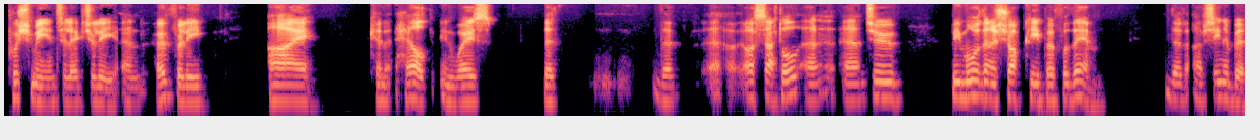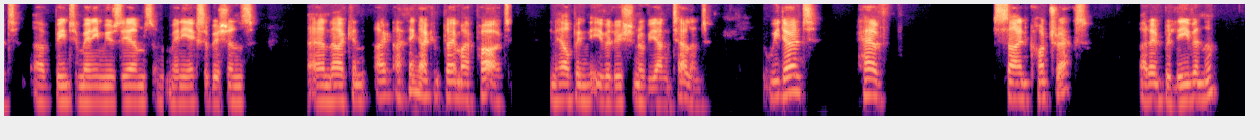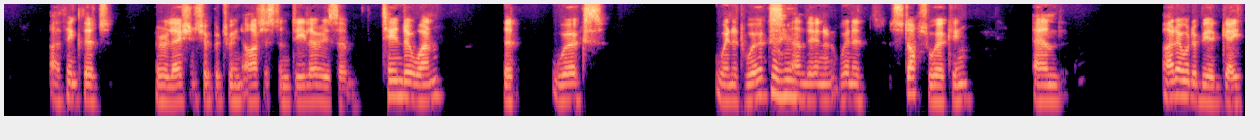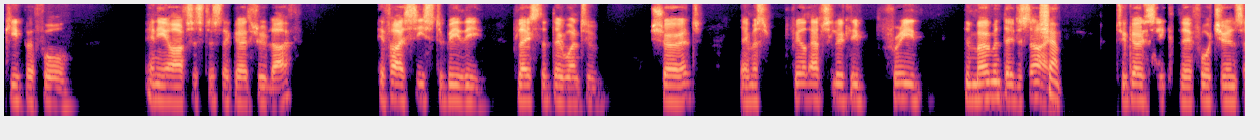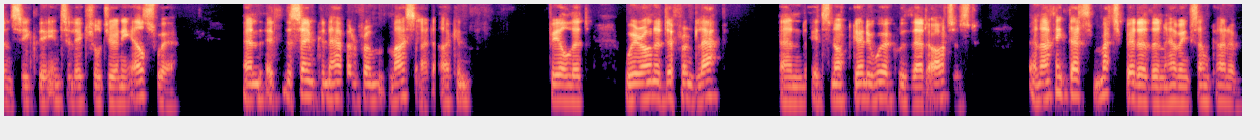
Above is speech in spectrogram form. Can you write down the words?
push me intellectually and hopefully I can help in ways that that uh, are subtle uh, uh, to be more than a shopkeeper for them that I've seen a bit. I've been to many museums and many exhibitions, and I can I, I think I can play my part in helping the evolution of young talent. We don't have signed contracts. I don't believe in them. I think that a relationship between artist and dealer is a tender one that works when it works mm-hmm. and then when it stops working and I don't want to be a gatekeeper for any artist as they go through life. If I cease to be the place that they want to show it, they must feel absolutely free the moment they decide sure. to go seek their fortunes and seek their intellectual journey elsewhere. And it, the same can happen from my side. I can feel that we're on a different lap and it's not going to work with that artist. And I think that's much better than having some kind of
